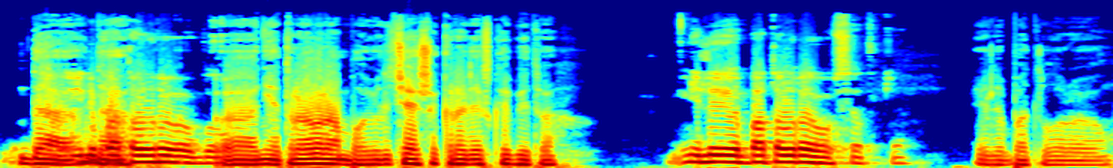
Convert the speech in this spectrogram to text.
Да, Или да. Роу был? А, нет, Роу Рамбо, величайшая королевская битва. Или Батл Роу все-таки? Или Батл Роу.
